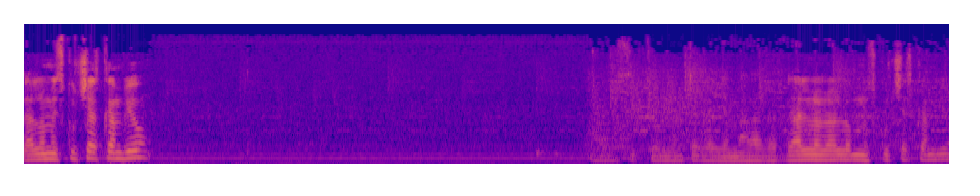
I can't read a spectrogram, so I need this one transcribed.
Lalo, ¿me escuchas, cambio? A ver si te miento la llamada. Lalo, Lalo, ¿me escuchas, cambio?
